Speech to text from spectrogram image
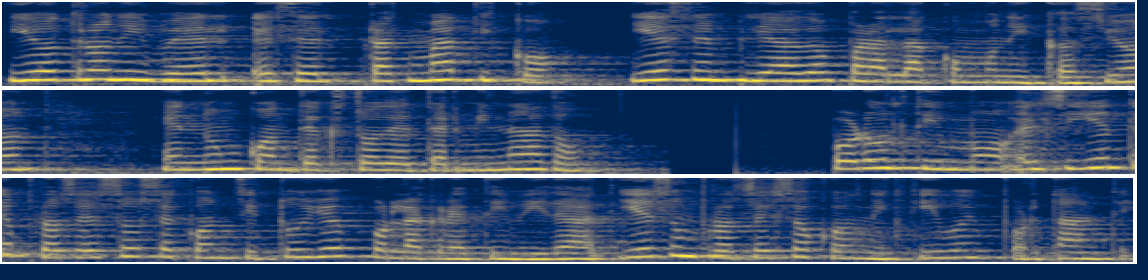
Y otro nivel es el pragmático y es empleado para la comunicación en un contexto determinado. Por último, el siguiente proceso se constituye por la creatividad y es un proceso cognitivo importante,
